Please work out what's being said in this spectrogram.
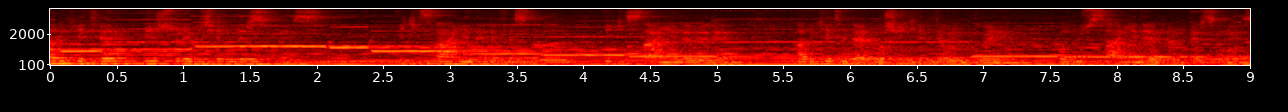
Hareketi bir süre biçebilirsiniz. İki saniyede nefes alın, iki saniyede verin. Hareketi de o şekilde uygulayın. Bunu üç saniyede yapabilirsiniz.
